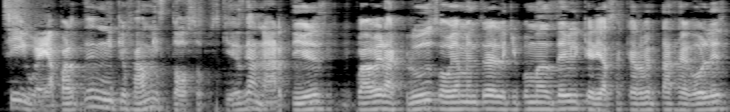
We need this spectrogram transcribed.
Sí, güey, aparte ni que fue amistoso, pues quieres ganar, Tigres fue a Veracruz, obviamente era el equipo más débil, quería sacar ventaja de goles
